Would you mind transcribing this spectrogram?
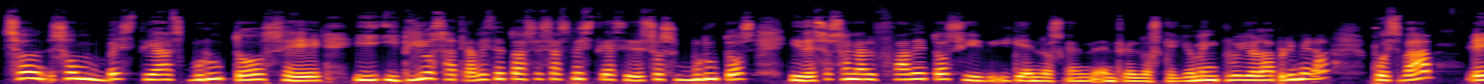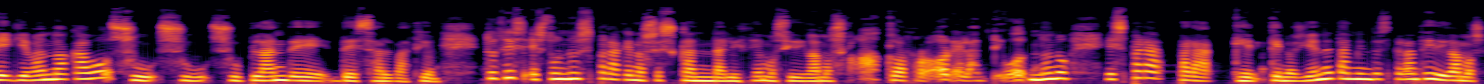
son, son bestias brutos, eh, y, y, Dios a través de todas esas bestias y de esos brutos y de esos analfabetos y, y en los que, entre los que yo me incluyo la primera, pues va eh, llevando a cabo su, su, su plan de, de salvación. Entonces, esto no es para que nos escandalicemos y digamos, ah, qué horror, el antiguo, no, no, es para, para que, que nos llene también de esperanza y digamos,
